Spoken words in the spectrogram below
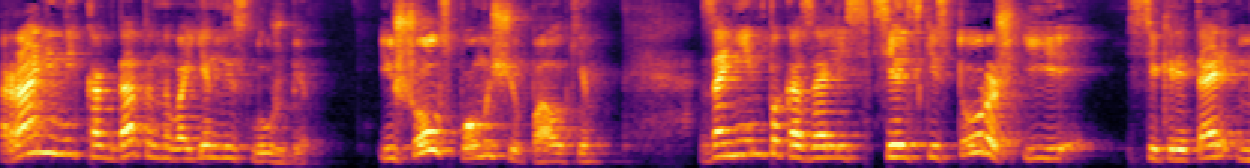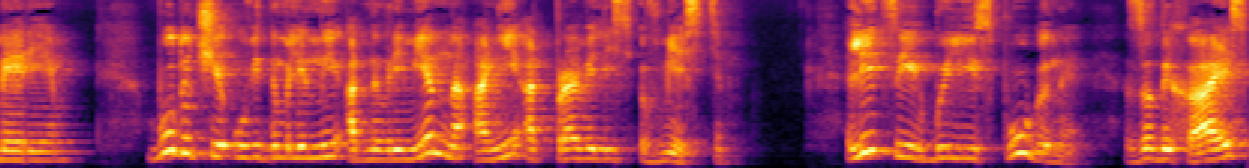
раненый когда-то на военной службе и шел с помощью палки. За ним показались сельский сторож и секретарь мэрии. Будучи уведомлены одновременно, они отправились вместе. Лица их были испуганы. Задыхаясь,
